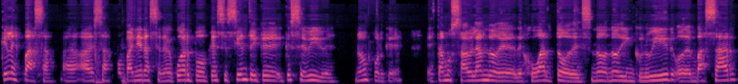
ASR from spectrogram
qué les pasa a, esas compañeras en el cuerpo, qué se siente y qué, se vive, ¿no? Porque estamos hablando de, jugar todes, ¿no? de incluir o de envasar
